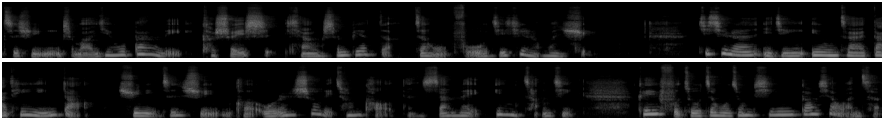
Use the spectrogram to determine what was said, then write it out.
咨询什么业务办理，可随时向身边的政务服务机器人问询。机器人已经应用在大厅引导、虚拟咨询和无人受理窗口等三类应用场景，可以辅助政务中心高效完成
